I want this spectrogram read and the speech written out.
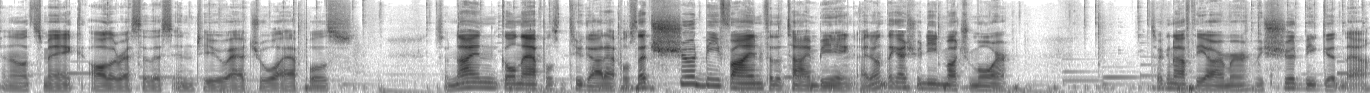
And then let's make all the rest of this into actual apples. So nine golden apples and two god apples. That should be fine for the time being. I don't think I should need much more. Taking off the armor. We should be good now.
